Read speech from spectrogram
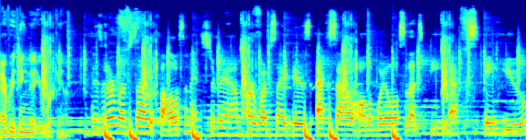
everything that you're working on? visit our website, follow us on Instagram. Our website is Exau Olive Oil, so that's E X A U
